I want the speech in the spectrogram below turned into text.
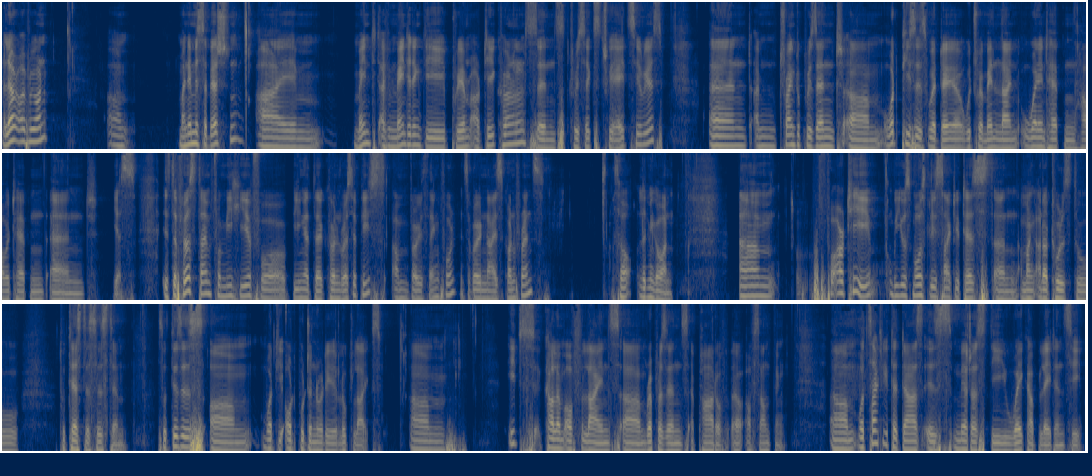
Hello, everyone. Um, my name is Sebastian. I'm main I've been maintaining the Preempt RT kernel since 3638 series. And I'm trying to present um, what pieces were there, which were mainline, when it happened, how it happened, and yes. It's the first time for me here for being at the kernel recipes. I'm very thankful. It's a very nice conference. So let me go on. Um, for RT, we use mostly cyclic tests and among other tools to to test the system. So this is um, what the output generally looks like. Um, each column of lines um, represents a part of, uh, of something. Um, what cyclic test does is measures the wake-up latency.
